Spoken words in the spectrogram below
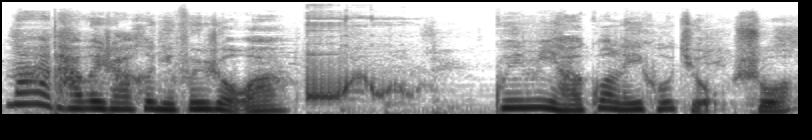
那他为啥和你分手啊？”闺蜜啊，灌了一口酒说：“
